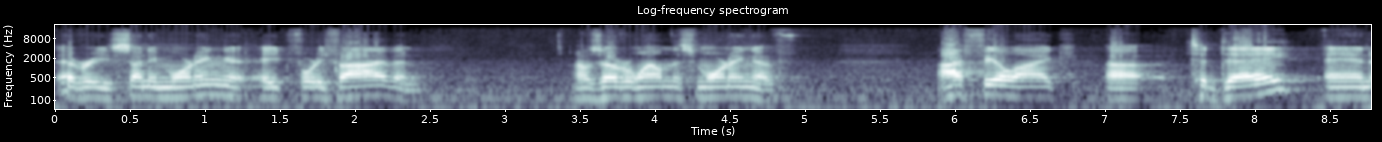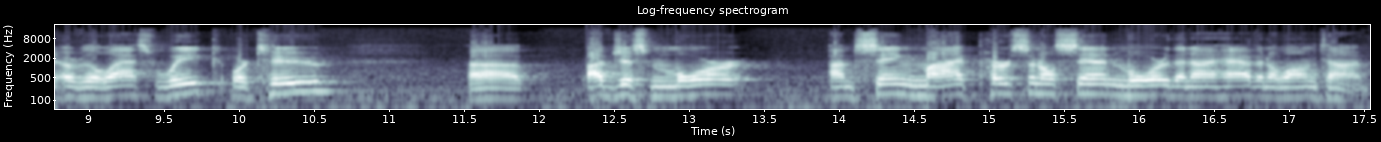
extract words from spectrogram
every Sunday morning at 8:45, and I was overwhelmed this morning. Of I feel like uh, today and over the last week or two, uh, I've just more. I'm seeing my personal sin more than I have in a long time.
